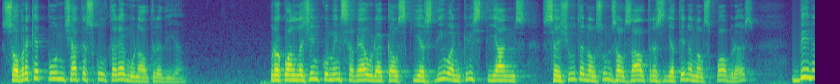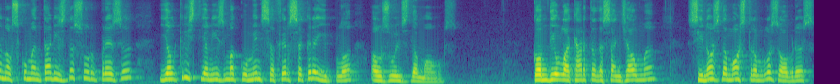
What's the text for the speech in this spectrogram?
«Sobre aquest punt ja t'escoltarem un altre dia». Però quan la gent comença a veure que els qui es diuen cristians s'ajuden els uns als altres i atenen els pobres, venen els comentaris de sorpresa i el cristianisme comença a fer-se creïble als ulls de molts. Com diu la carta de Sant Jaume, si no es demostra amb les obres,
